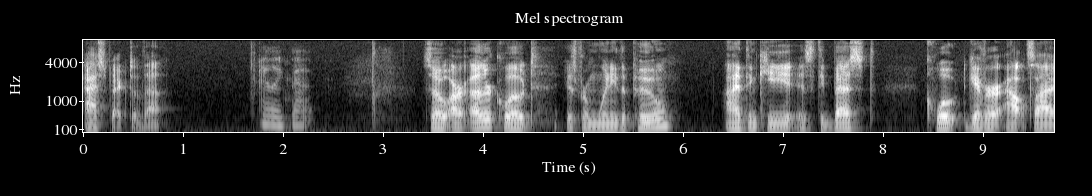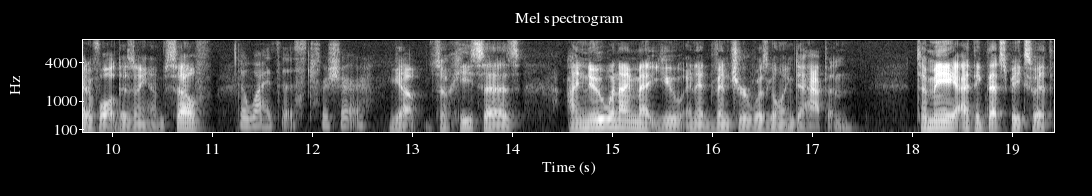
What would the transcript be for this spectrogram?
aspect of that. I like that. So, our other quote is from Winnie the Pooh. I think he is the best quote giver outside of Walt Disney himself. The wisest, for sure. Yep. So he says, I knew when I met you an adventure was going to happen. To me, I think that speaks with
